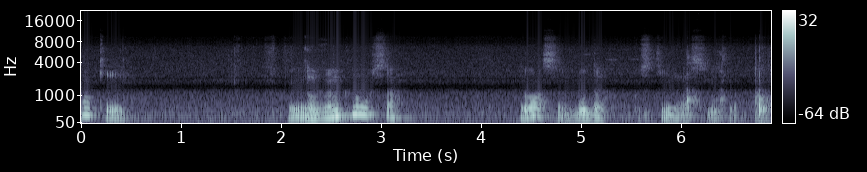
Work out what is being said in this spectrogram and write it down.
Окей. Він увімкнувся. І у вас буде постійне освітлення.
